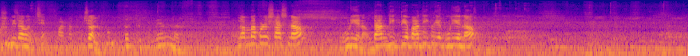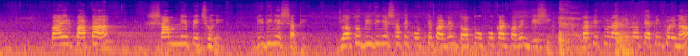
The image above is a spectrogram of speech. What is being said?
অসুবিধা হচ্ছে। চলো। লম্বা করে শ্বাস নাও, ঘুরিয়ে নাও। ডান দিক দিয়ে, বাঁ দিক দিয়ে ঘুরিয়ে নাও। পায়ের পাতা সামনে, পেছনে ব্রিদিংয়ের সাথে। যত ব্রিদিংয়ের সাথে করতে পারবেন, তত উপকার পাবেন বেশি। বাকি একটু নাড়িয়ে নাও ট্যাপিং করে নাও।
